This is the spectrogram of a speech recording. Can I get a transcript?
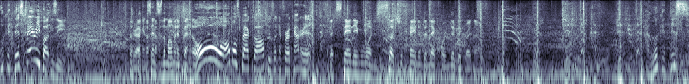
Look at this berry buttonsy. Dragon senses the moment and ba- oh, almost backed off. He was looking for a counter hit. That standing one is such a pain in the neck for Nivik right now. Ah, Look at this.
